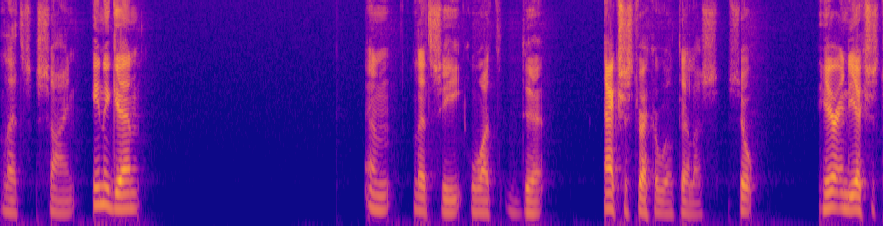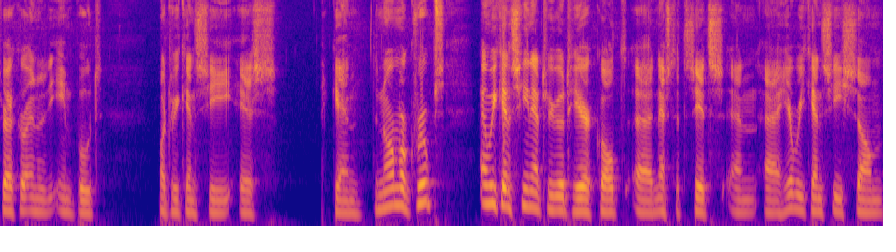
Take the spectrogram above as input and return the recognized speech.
Let's sign in again. And let's see what the access tracker will tell us. So here in the access tracker under the input, what we can see is again the normal groups and we can see an attribute here called uh, nested SIDs and uh, here we can see some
